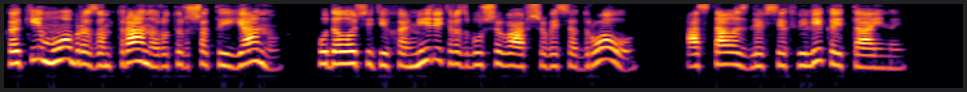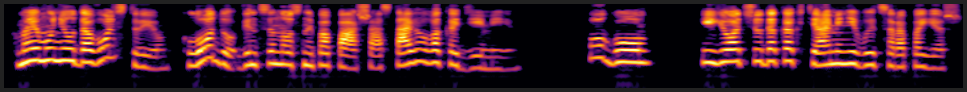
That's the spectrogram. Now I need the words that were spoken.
Каким образом Транору Туршатыяну удалось утихомирить разбушевавшегося дроу, осталось для всех великой тайной. К моему неудовольствию Клоду венценосный папаша оставил в академии. Ого! Ее отсюда когтями не выцарапаешь.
